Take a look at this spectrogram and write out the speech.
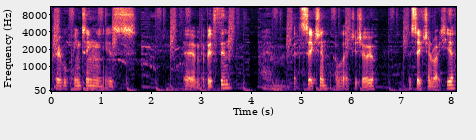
purple painting is um, a bit thin. Um, at the section I will actually show you the section right here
